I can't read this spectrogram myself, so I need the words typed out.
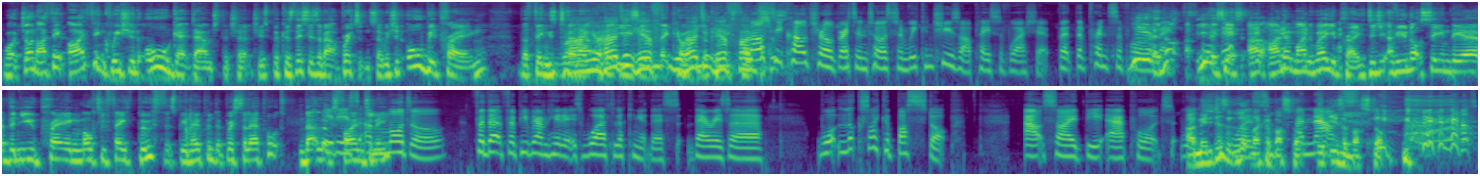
well john i think i think we should all get down to the churches because this is about britain so we should all be praying that things turn Well, out you a bit heard it easier here- they you currently heard it here, folks. Multicultural Britain, Torsten, we can choose our place of worship, but the principle Yeah, not, yes, yes. I, I don't mind where you pray. Did you have you not seen the uh, the new praying multi faith booth that's been opened at Bristol Airport? That looks it fine is to a me. model for the for people who haven't heard it. It's worth looking at this. There is a what looks like a bus stop outside the airport. I mean, it doesn't look like a bus stop. It is a bus stop.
